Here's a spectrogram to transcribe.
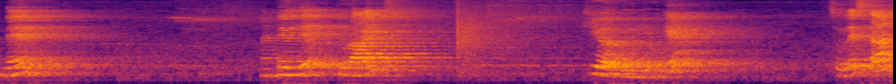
Then, and tell them to write here only. Okay? So let's start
